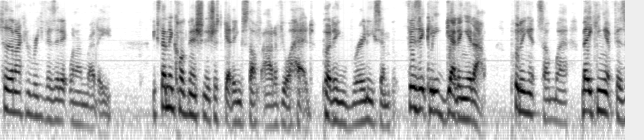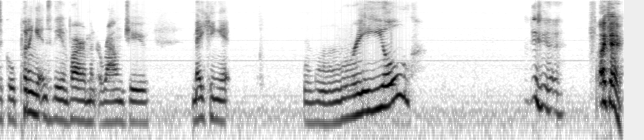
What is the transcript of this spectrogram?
so then I can revisit it when I'm ready. Extended cognition is just getting stuff out of your head, putting really simple, physically getting it out, putting it somewhere, making it physical, putting it into the environment around you, making it real. okay,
